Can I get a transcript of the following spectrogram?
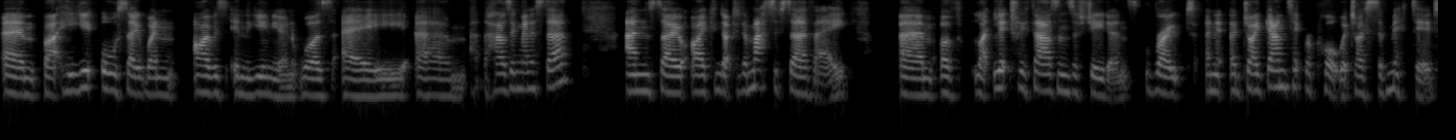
um, but he also, when I was in the union, was a um, the housing minister. And so I conducted a massive survey um, of like literally thousands of students, wrote an, a gigantic report, which I submitted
